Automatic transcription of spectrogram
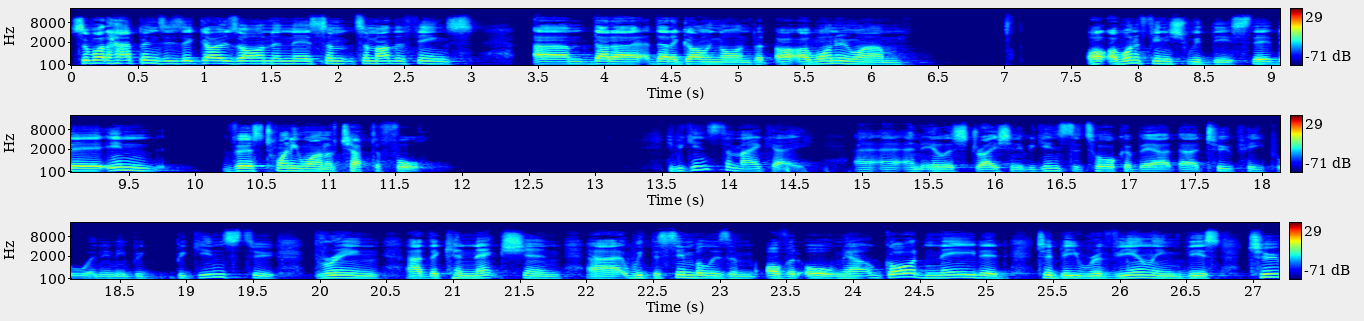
So what happens is it goes on and there's some, some other things um, that, are, that are going on. But I, I want to um, I, I, want to finish with this. They're, they're in verse 21 of chapter 4. He begins to make a, a, an illustration. He begins to talk about uh, two people, and then he be- begins to bring uh, the connection uh, with the symbolism of it all. Now, God needed to be revealing this to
